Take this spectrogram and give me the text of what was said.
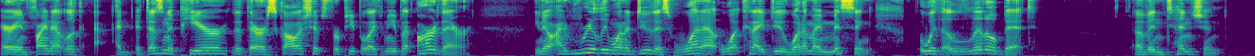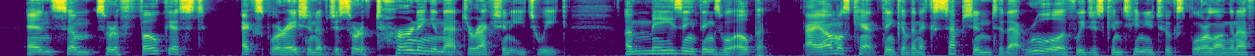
area and find out, look, it doesn't appear that there are scholarships for people like me, but are there? You know, I really want to do this. What, uh, what could I do? What am I missing? With a little bit of intention and some sort of focused exploration of just sort of turning in that direction each week, amazing things will open. I almost can't think of an exception to that rule if we just continue to explore long enough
